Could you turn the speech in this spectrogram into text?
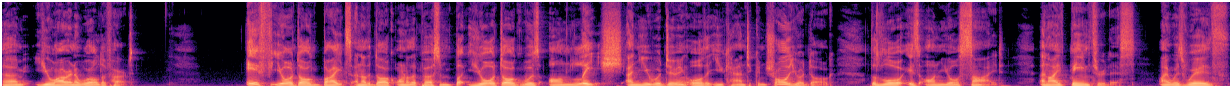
um, you are in a world of hurt. If your dog bites another dog or another person, but your dog was on leash and you were doing all that you can to control your dog, the law is on your side. And I've been through this. I was with,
